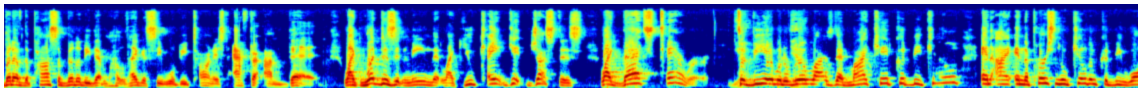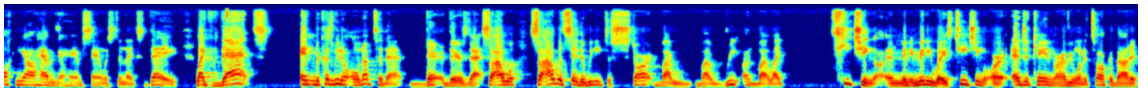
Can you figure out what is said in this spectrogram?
but of the possibility that my legacy will be tarnished after I'm dead." Like, what does it mean that like you can't get justice? Like that's terror. To be able to Yeah. realize that my kid could be killed and I and the person who killed him could be walking out having a ham sandwich the next day. Like that's and because we don't own up to that, there there's that. So I will so I would say that we need to start by by re by like teaching in many many ways teaching or educating or however you want to talk about it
